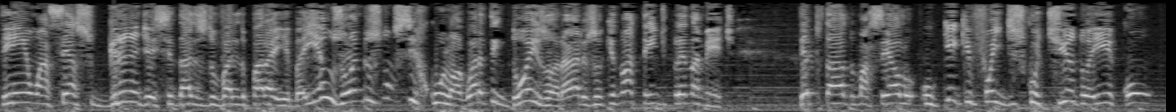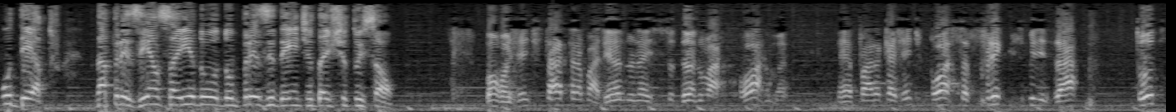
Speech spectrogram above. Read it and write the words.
tem um acesso grande às cidades do Vale do Paraíba. E os ônibus não circulam. Agora tem dois horários, o que não atende plenamente. Deputado Marcelo, o que, que foi discutido aí com o Detro, na presença aí do, do presidente da instituição? Bom, a gente está trabalhando, né, estudando uma forma né, para que a gente possa flexibilizar todo o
